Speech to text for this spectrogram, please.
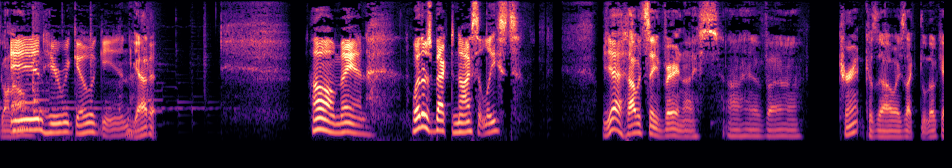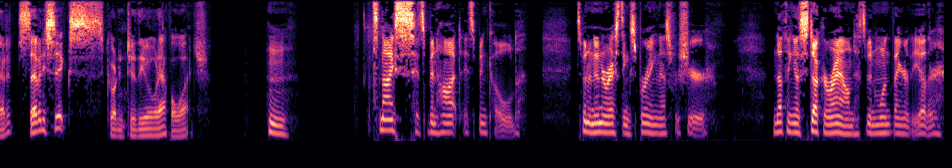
What's going on? And here we go again. You got it. Oh man, weather's back to nice at least. Yeah, I would say very nice. I have uh, current because I always like to look at it. Seventy six, according to the old Apple Watch. Hmm. It's nice. It's been hot. It's been cold. It's been an interesting spring, that's for sure. Nothing has stuck around. It's been one thing or the other.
